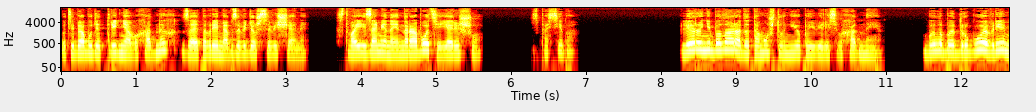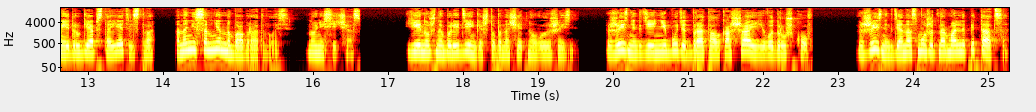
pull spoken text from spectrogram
«У тебя будет три дня выходных, за это время обзаведешься вещами. С твоей заменой на работе я решу». «Спасибо». Лера не была рада тому, что у нее появились выходные. Было бы другое время и другие обстоятельства, она, несомненно, бы обрадовалась, но не сейчас. Ей нужны были деньги, чтобы начать новую жизнь. Жизнь, где не будет брата-алкаша и его дружков. Жизнь, где она сможет нормально питаться,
